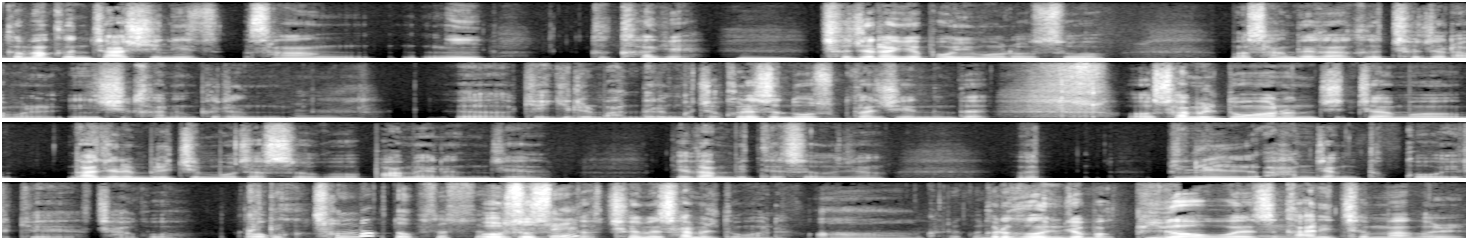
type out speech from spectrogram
그만큼 자신이 상황이 극하게 음, 처절하게 보임으로써 뭐 상대가 그 처절함을 인식하는 그런 음. 어, 계기를 만드는 거죠. 그래서 노숙 단식했는데 어, 3일 동안은 진짜 뭐 낮에는 밀짚 모자 쓰고 밤에는 이제 계단 밑에서 그냥 어, 비닐 한장 덮고 이렇게 자고 또 그때 천막 도 없었어요. 없었습니다. 그때? 처음에 3일 동안은. 아, 그렇군요. 그리고 이제 막 비가 오고 해서 네. 간이 천막을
